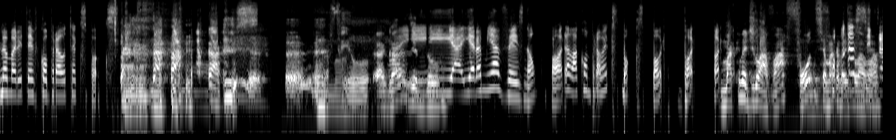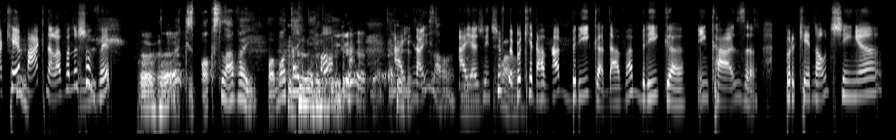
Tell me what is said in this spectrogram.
Meu marido teve que comprar outro Xbox. Agora aí, aí era minha vez, não. Bora lá comprar um Xbox. Bora, bora. Máquina de lavar? Foda-se a máquina Foda de lavar. Pra que máquina? Lava no chuveiro. Uhum. O Xbox lava aí. Pode botar aí. Oh. aí, nós, aí a gente foi, porque dava briga, dava briga em casa. Porque não tinha.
